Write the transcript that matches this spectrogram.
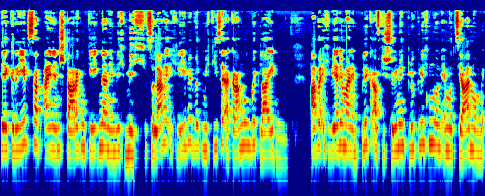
der Krebs hat einen starken Gegner, nämlich mich. Solange ich lebe, wird mich diese Erkrankung begleiten. Aber ich werde meinen Blick auf die schönen, glücklichen und emotionalen Mom-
